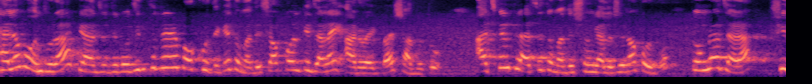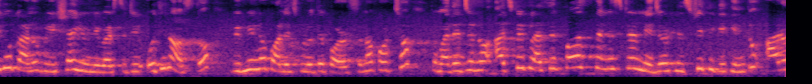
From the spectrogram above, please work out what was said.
হ্যালো বন্ধুরা জ্ঞানজ্যোতি কোচিং সেন্টারের পক্ষ থেকে তোমাদের সকলকে জানাই আরও একবার স্বাগত। আজকের ক্লাসে তোমাদের সঙ্গে আলোচনা করব, তোমরা যারা সিধু কানু বিরসা ইউনিভার্সিটির অধীনস্থ বিভিন্ন কলেজগুলোতে পড়াশোনা করছ, তোমাদের জন্য আজকের ক্লাসে ফার্স্ট সেমিস্টার মেজর হিস্ট্রি থেকে কিন্তু আরও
